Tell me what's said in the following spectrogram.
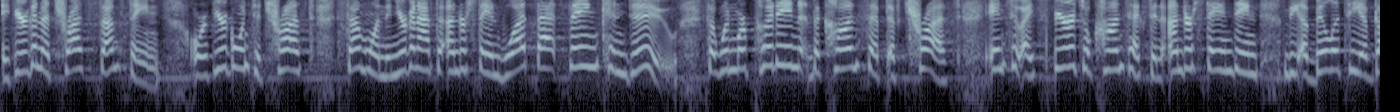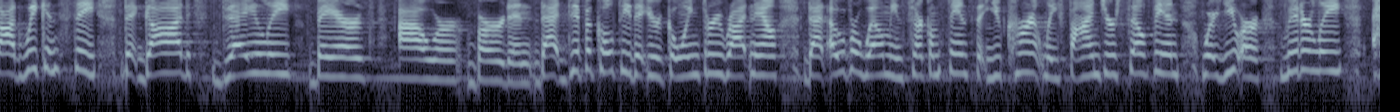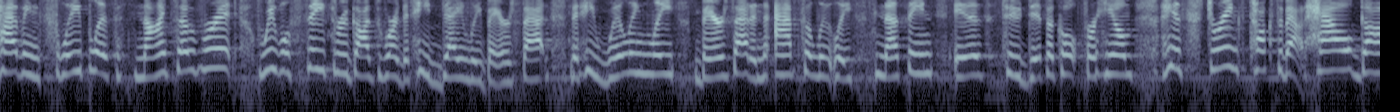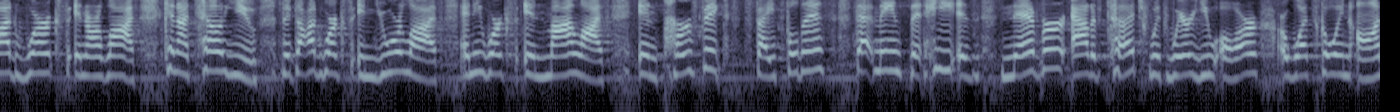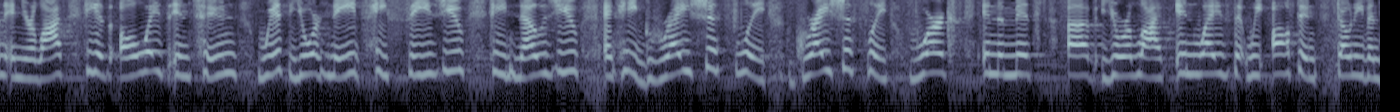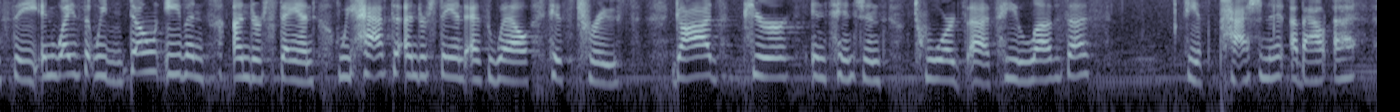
if you're going to trust something or if you're going to trust someone, then you're going to have to understand what that thing can do. So, when we're putting the concept of trust into a spiritual context and understanding the ability of God, we can see that God daily bears our burden. That difficulty that you're going through right now, that overwhelming circumstance that you currently find yourself in, where you are literally having sleepless nights over it, we will see through God's word that He daily bears that, that He willingly bears that, and absolutely nothing is too difficult for Him. His strength talks about how God works in our life. Can I tell you that God works in your life and He works in my life in perfect faithfulness? That means that He is never out of touch with where you are or what's going on in your life. He is always in tune with your needs. He sees you you, He knows you, and He graciously, graciously works in the midst of your life in ways that we often don't even see, in ways that we don't even understand. We have to understand as well His truth. God's pure intentions towards us. He loves us. He is passionate about us.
